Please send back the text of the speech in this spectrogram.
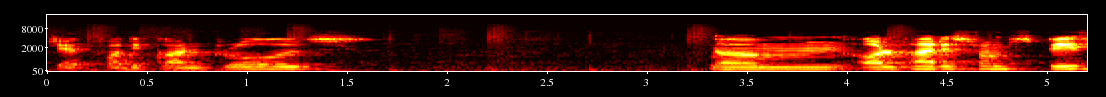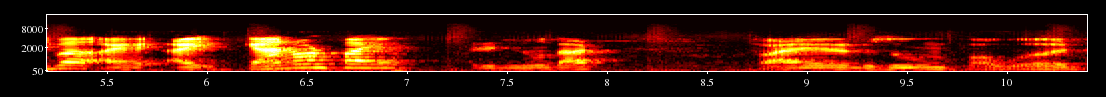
check for the controls. Um, all fire is from spacebar. I I can all fire. I didn't know that. Fire, zoom, forward,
